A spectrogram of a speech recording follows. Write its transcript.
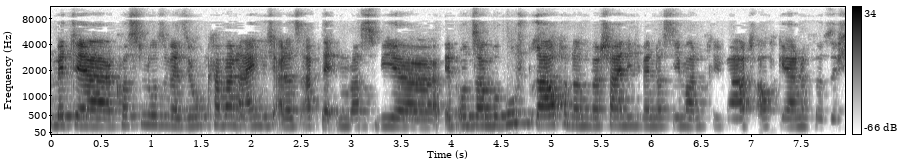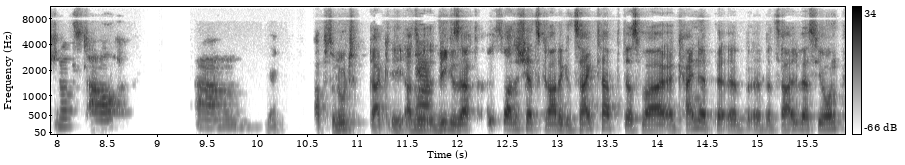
mit der kostenlosen Version kann man eigentlich alles abdecken, was wir in unserem Beruf brauchen und wahrscheinlich, wenn das jemand privat auch gerne für sich nutzt, auch. Ähm, ja, absolut. Also ja. wie gesagt, alles, was ich jetzt gerade gezeigt habe, das war keine Bezahlversion,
